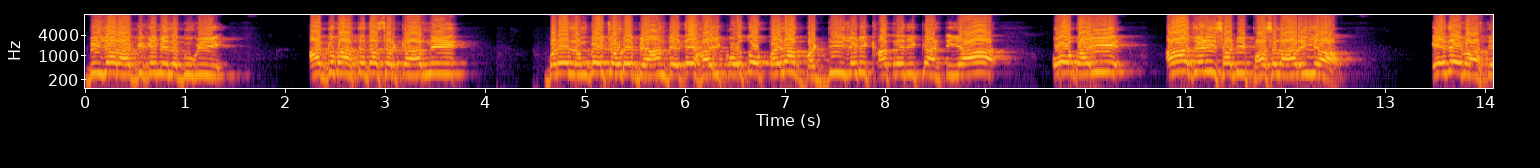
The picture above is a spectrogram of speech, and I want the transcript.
ਵੀ ਯਾਰ ਅੱਗ ਕਿਵੇਂ ਲੱਗੂਗੀ? ਅੱਗ ਵਾਸਤੇ ਤਾਂ ਸਰਕਾਰ ਨੇ ਬੜੇ ਲੰਬੇ ਚੌੜੇ ਬਿਆਨ ਦੇਤੇ ਹਾਈ ਕੋਰਟ ਤੋਂ ਪਹਿਲਾਂ ਵੱਡੀ ਜਿਹੜੀ ਖਤਰੇ ਦੀ ਘੰਟੀ ਆ, ਉਹ ਬਾਈ ਆ ਜਿਹੜੀ ਸਾਡੀ ਫਸਲ ਆ ਰਹੀ ਆ, ਇਹਦੇ ਵਾਸਤੇ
